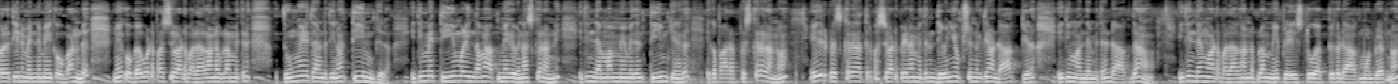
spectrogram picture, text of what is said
වල තියෙන මෙන්න මේක ඔබන්න මේක ඔබවුවට පස්සේ ඔයාලට බලා ගන්න පුළුවන් මෙතන තුන්වෙනි තැනට තියෙනවා theme කියලා. ඉතින් මේ theme වලින් තමයි අපි මේක වෙනස් කරන්නේ. ඉතින් දැන් මම මේ මෙතන theme කියන එක එකපාරක් press කරගන්නවා. ඒ විදිහට press කරගත්තට පස්සේ ඔයාලට පේනවා මෙතන දෙවෙනි option එක තියෙනවා dark කියලා. ඉතින් මම දැන් මෙතන dark දානවා. ඉතින් දැන් ඔයාලට බලා ගන්න පුළුවන් මේ Play Store app එක dark mode වැටුණා.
